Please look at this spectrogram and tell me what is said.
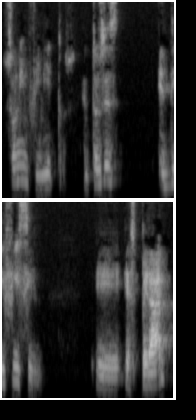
son infinitos. Entonces es difícil eh, esperar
